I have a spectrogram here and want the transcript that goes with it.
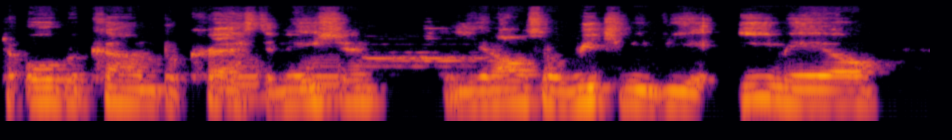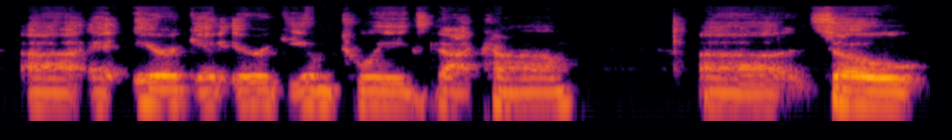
to Overcome Procrastination. Mm-hmm. You can also reach me via email uh, at eric at ericmtwiggs.com. Uh, so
